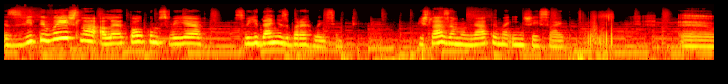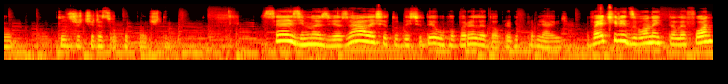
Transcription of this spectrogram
Звідти вийшла, але толком своє, свої дані збереглися. Пішла замовляти на інший сайт. Е, тут же через Укрпочту. Все, зі мною зв'язалися, туди-сюди, уговорили, добре, відправляють. Ввечері дзвонить телефон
